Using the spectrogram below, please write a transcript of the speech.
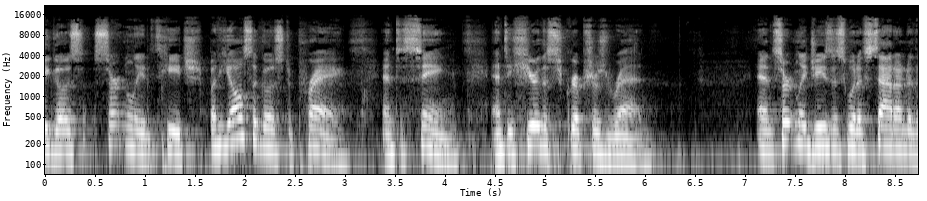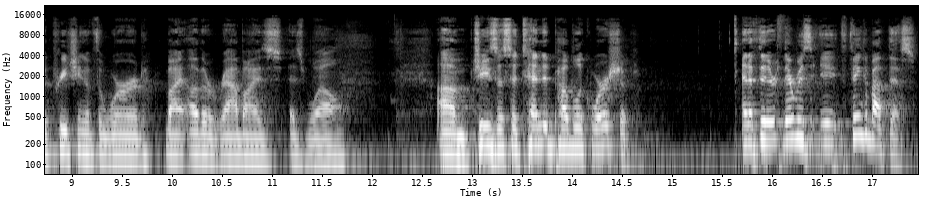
He goes certainly to teach, but he also goes to pray and to sing and to hear the scriptures read. And certainly Jesus would have sat under the preaching of the word by other rabbis as well. Um, Jesus attended public worship. And if there, there was, eh, think about this.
